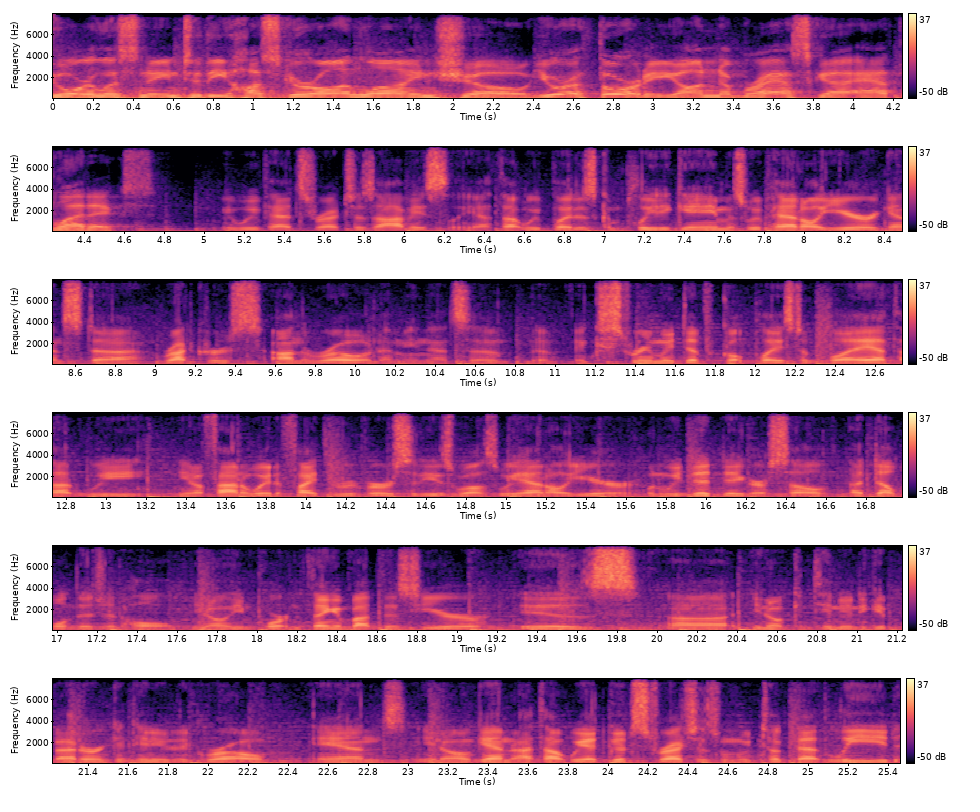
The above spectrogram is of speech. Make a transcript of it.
You're listening to the Husker Online Show, your authority on Nebraska athletics. We've had stretches, obviously. I thought we played as complete a game as we've had all year against uh, Rutgers on the road. I mean, that's an extremely difficult place to play. I thought we, you know, found a way to fight through adversity as well as we had all year when we did dig ourselves a double-digit hole. You know, the important thing about this year is, uh, you know, continuing to get better and continuing to grow. And, you know, again, I thought we had good stretches when we took that lead.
